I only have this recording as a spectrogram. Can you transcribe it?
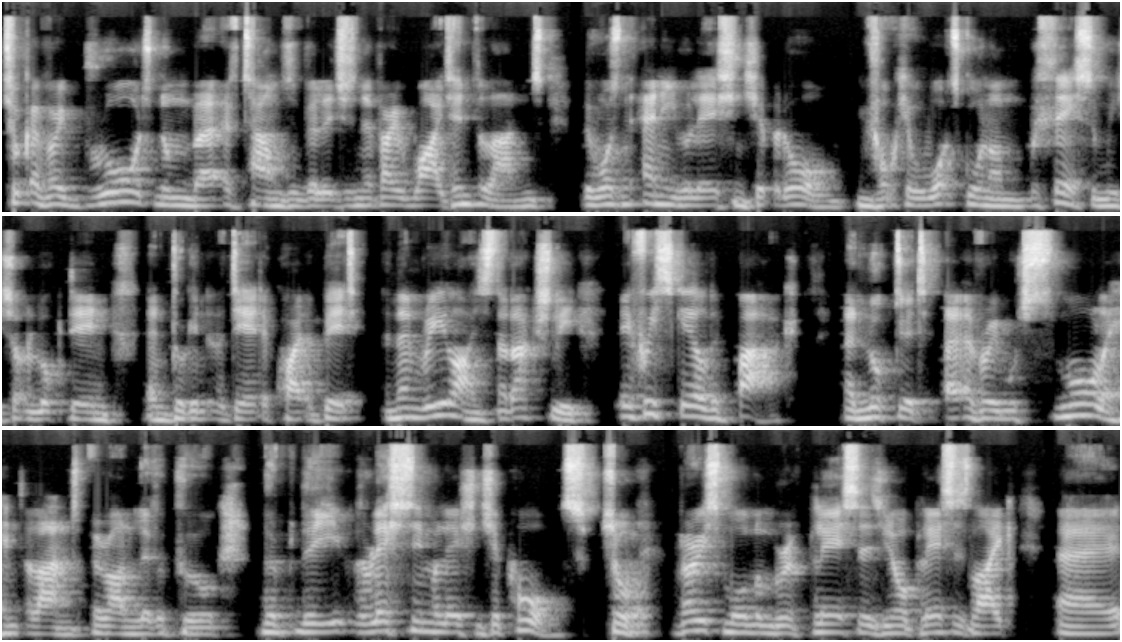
took a very broad number of towns and villages in a very wide hinterland, there wasn't any relationship at all. We thought, okay, well, what's going on with this? And we sort of looked in and dug into the data quite a bit, and then realised that actually, if we scaled it back and looked at a very much smaller hinterland around Liverpool, the, the, the relationship relationship holds. So very small number of places, you know, places like uh,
